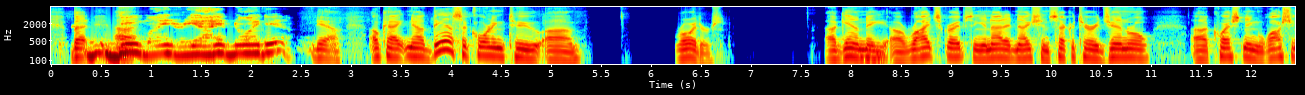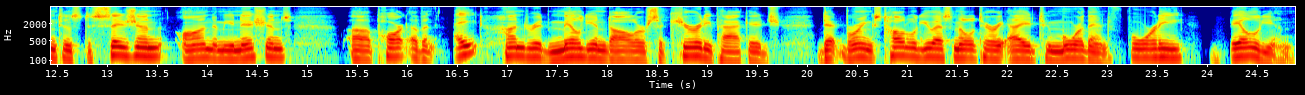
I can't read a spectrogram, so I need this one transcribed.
but uh, minor, yeah, I have no idea. Yeah. Okay. Now, this, according to uh, Reuters, Again, the uh, rights groups, the United Nations Secretary General, uh, questioning Washington's decision on the munitions, uh, part of an $800 million security package that brings total U.S. military aid to more than $40 billion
